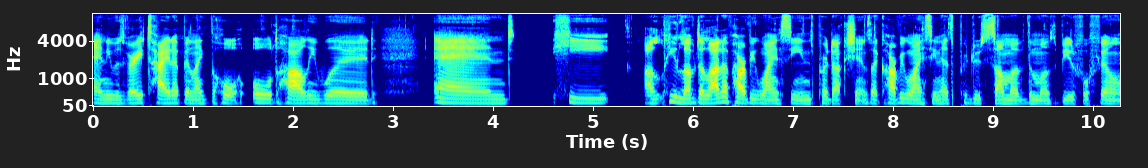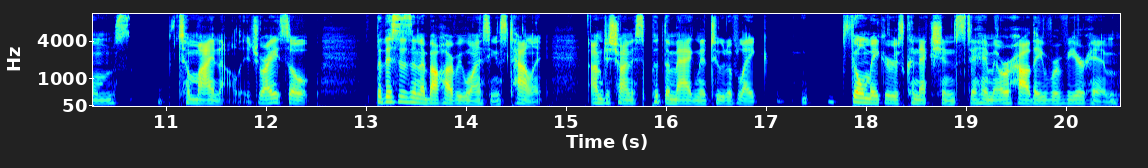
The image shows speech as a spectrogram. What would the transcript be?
and he was very tied up in like the whole old Hollywood, and he uh, he loved a lot of Harvey Weinstein's productions. Like Harvey Weinstein has produced some of the most beautiful films, to my knowledge, right? So, but this isn't about Harvey Weinstein's talent. I'm just trying to put the magnitude of like filmmakers' connections to him or how they revere him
